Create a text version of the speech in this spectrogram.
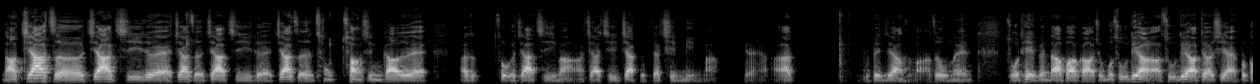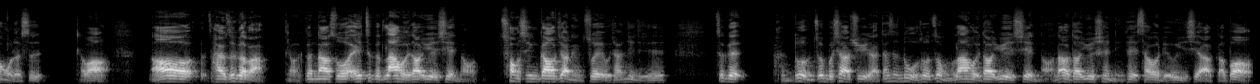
然后加折加基，对不对？加折加基，对，加折创创新高，对不对？啊，就做个加基嘛，加基价格比较亲民嘛，对啊，就变这样子嘛。这我们昨天也跟大家报告，全部出掉了，出掉掉下来不关我的事，好不好？然后还有这个嘛，啊，跟大家说，哎，这个拉回到月线哦，创新高叫你追，我相信其实这个很多人追不下去了。但是如果说这种拉回到月线哦，拉回到月线，你可以稍微留意一下，搞不好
